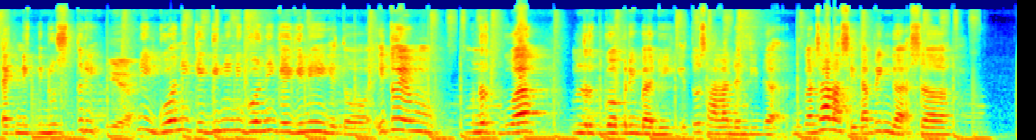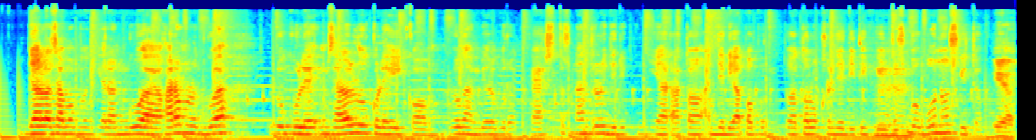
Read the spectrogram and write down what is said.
teknik industri. Iya. nih gue nih kayak gini nih gue nih kayak gini gitu. Itu yang menurut gue menurut gue pribadi itu salah dan tidak. Bukan salah sih tapi nggak se jalan sama pemikiran gue. Karena menurut gue lu kuliah misalnya lu kuliah ikom lu ngambil broadcast terus nanti lu jadi penyiar atau jadi apa pun itu atau lu kerja di TV itu sebuah bonus gitu Iya.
